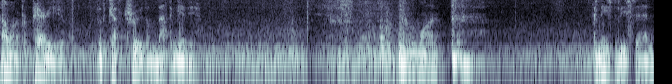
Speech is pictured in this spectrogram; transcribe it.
I want to prepare you for the cup of truth I'm about to give you. Number one, it needs to be said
